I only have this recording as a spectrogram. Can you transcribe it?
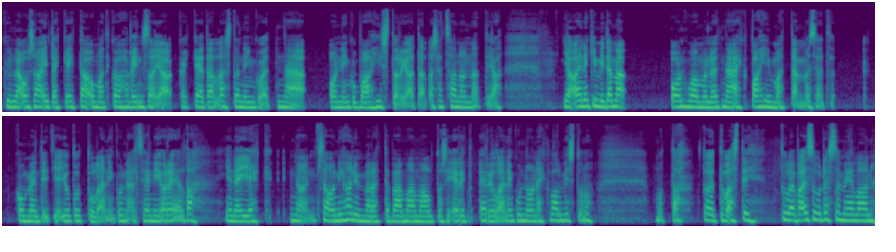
kyllä osaa itse keittää omat kahvinsa ja kaikkea tällaista, niin kuin, että nämä on niin kuin vaan historiaa tällaiset sanonnat. Ja, ja ainakin mitä mä oon huomannut, että nämä ehkä pahimmat tämmöiset kommentit ja jutut tulee niin kuin näiltä senioreilta. ja ne ei ehkä, no, se on ihan ymmärrettävää. Maailma on ollut tosi eri, erilainen, kun ne on ehkä valmistunut. Mutta toivottavasti tulevaisuudessa meillä on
